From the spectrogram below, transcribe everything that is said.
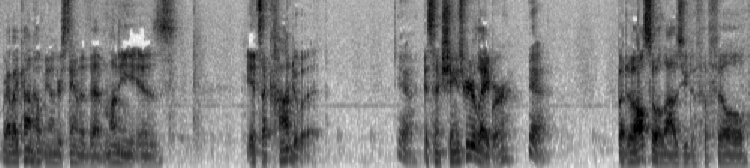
Rabbi Kahn helped me understand that that money is it's a conduit. Yeah. It's an exchange for your labor, Yeah. but it also allows you to fulfill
